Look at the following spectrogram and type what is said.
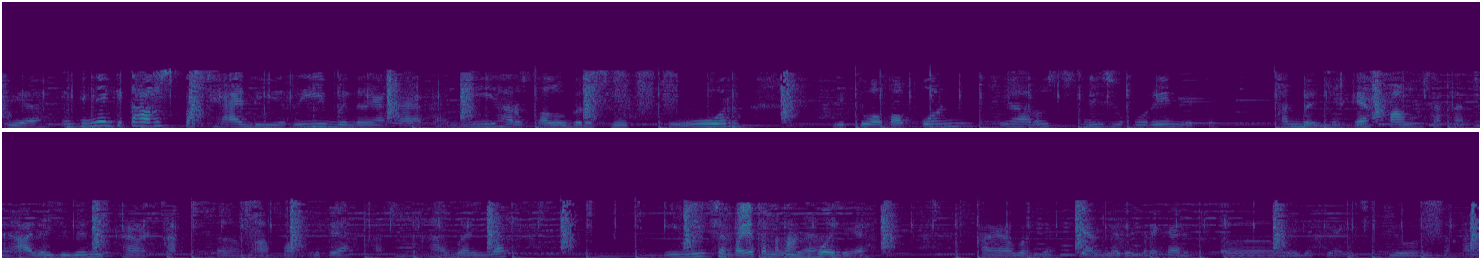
Iya, intinya kita harus percaya diri, bener yang kayak tadi, harus selalu bersyukur, gitu apa pun ya harus disyukurin gitu. Kan banyak ya kalau misalkan eh ada juga nih kak, kak eh, maaf maaf gitu ya, kak, kak banyak. Ini contohnya temen Iya. aku aja ya, kayak banyak yang dari mereka eh, banyak yang insecure, misalkan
